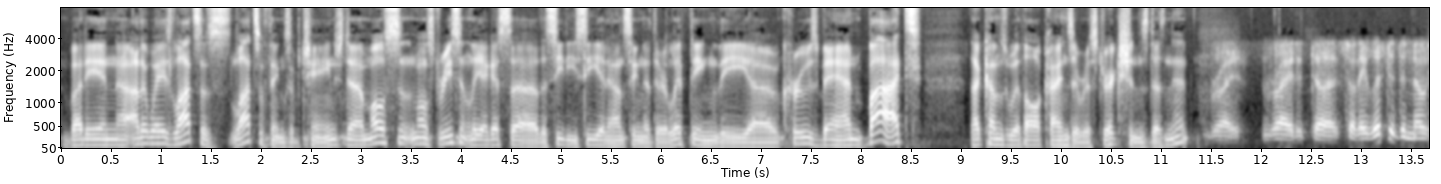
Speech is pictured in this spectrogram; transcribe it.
but in uh, other ways, lots of lots of things have changed. Uh, most most recently, I guess uh, the CDC announcing that they're lifting the uh, cruise ban, but that comes with all kinds of restrictions, doesn't it? Right, right, it does. So they lifted the no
